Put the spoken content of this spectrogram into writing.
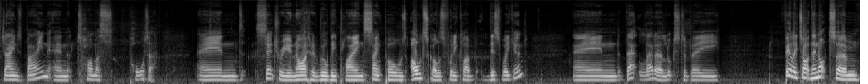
James Bain, and Thomas Porter. And Central United will be playing St Paul's Old Scholars Footy Club this weekend. And that ladder looks to be fairly tight. They're not um,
